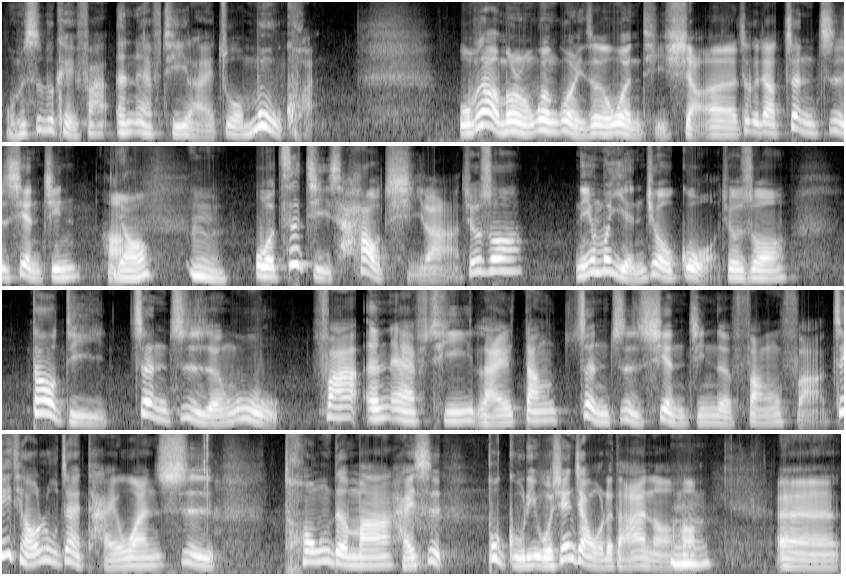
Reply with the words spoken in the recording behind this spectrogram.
我们是不是可以发 NFT 来做募款？我不知道有没有人问过你这个问题，小呃，这个叫政治现金哈，有，嗯，我自己好奇啦，就是说你有没有研究过，就是说到底政治人物发 NFT 来当政治现金的方法，这条路在台湾是通的吗？还是不鼓励？我先讲我的答案哦，哈、嗯呃，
